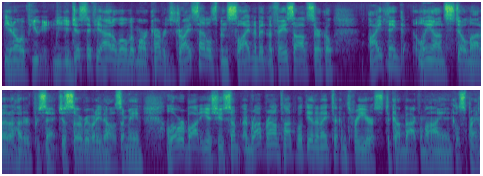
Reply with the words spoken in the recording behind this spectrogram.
you know, if you, you just if you had a little bit more coverage, Draisaitl's been sliding a bit in the face-off circle. I think Leon's still not at 100%, just so everybody knows. I mean, lower body issues. Some, Rob Brown talked about the other night, took him three years to come back from a high ankle sprain.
